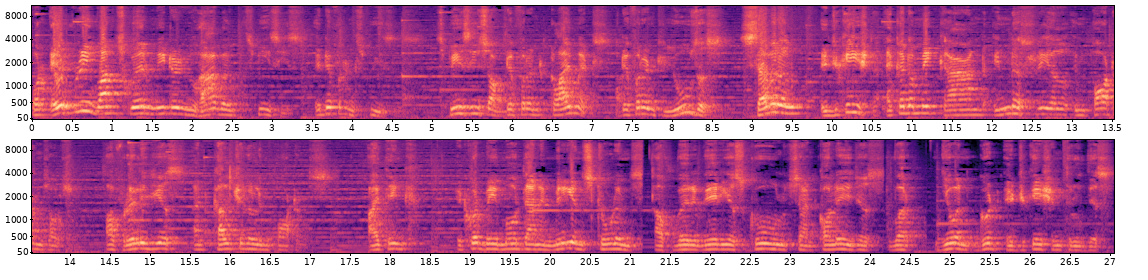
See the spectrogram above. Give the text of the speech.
For every one square meter, you have a species, a different species. Species of different climates, different uses, several educational, academic, and industrial importance also, of religious and cultural importance. I think it could be more than a million students of very various schools and colleges were given good education through this.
